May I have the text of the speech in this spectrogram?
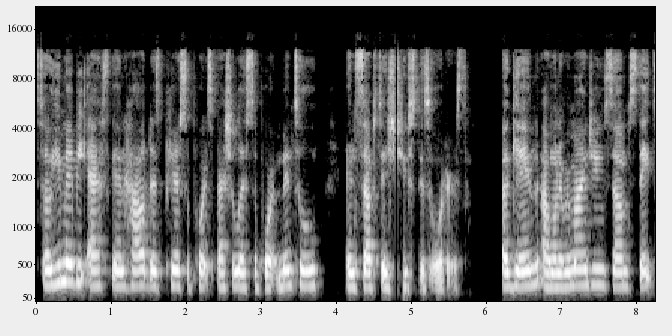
So you may be asking, how does peer support specialists support mental and substance use disorders? Again, I want to remind you some states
